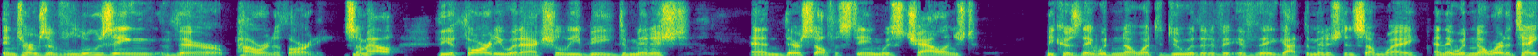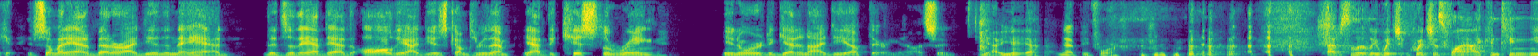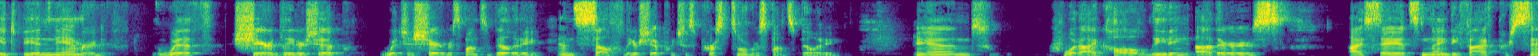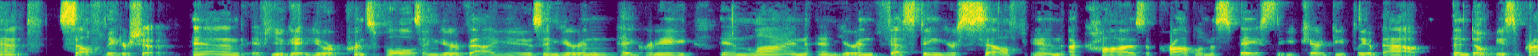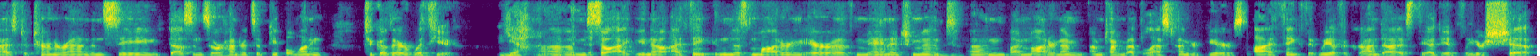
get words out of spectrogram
in terms of losing their power and authority. Hmm. Somehow the authority would actually be diminished and their self-esteem was challenged because they wouldn't know what to do with it if, if they got diminished in some way and they wouldn't know where to take it. If somebody had a better idea than they had that so they have to have all the ideas come through them. You have to kiss the ring in order to get an idea up there you know it's a, yeah you yeah. that before. Absolutely which which is why i continue to be enamored with shared leadership, which is shared responsibility, and self leadership, which is personal responsibility. Mm-hmm. And what I call leading others, I say it's 95% self leadership. And if you get your principles and your values and your integrity in line and you're investing yourself in a cause, a problem, a space that you care deeply about, then don't be surprised to turn around and see dozens or hundreds of people wanting to go there with you. Yeah. um, so I, you know, I think in this modern era of management, mm-hmm. and by modern, I'm I'm talking about the last hundred years. I think that we have aggrandized the idea of leadership.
